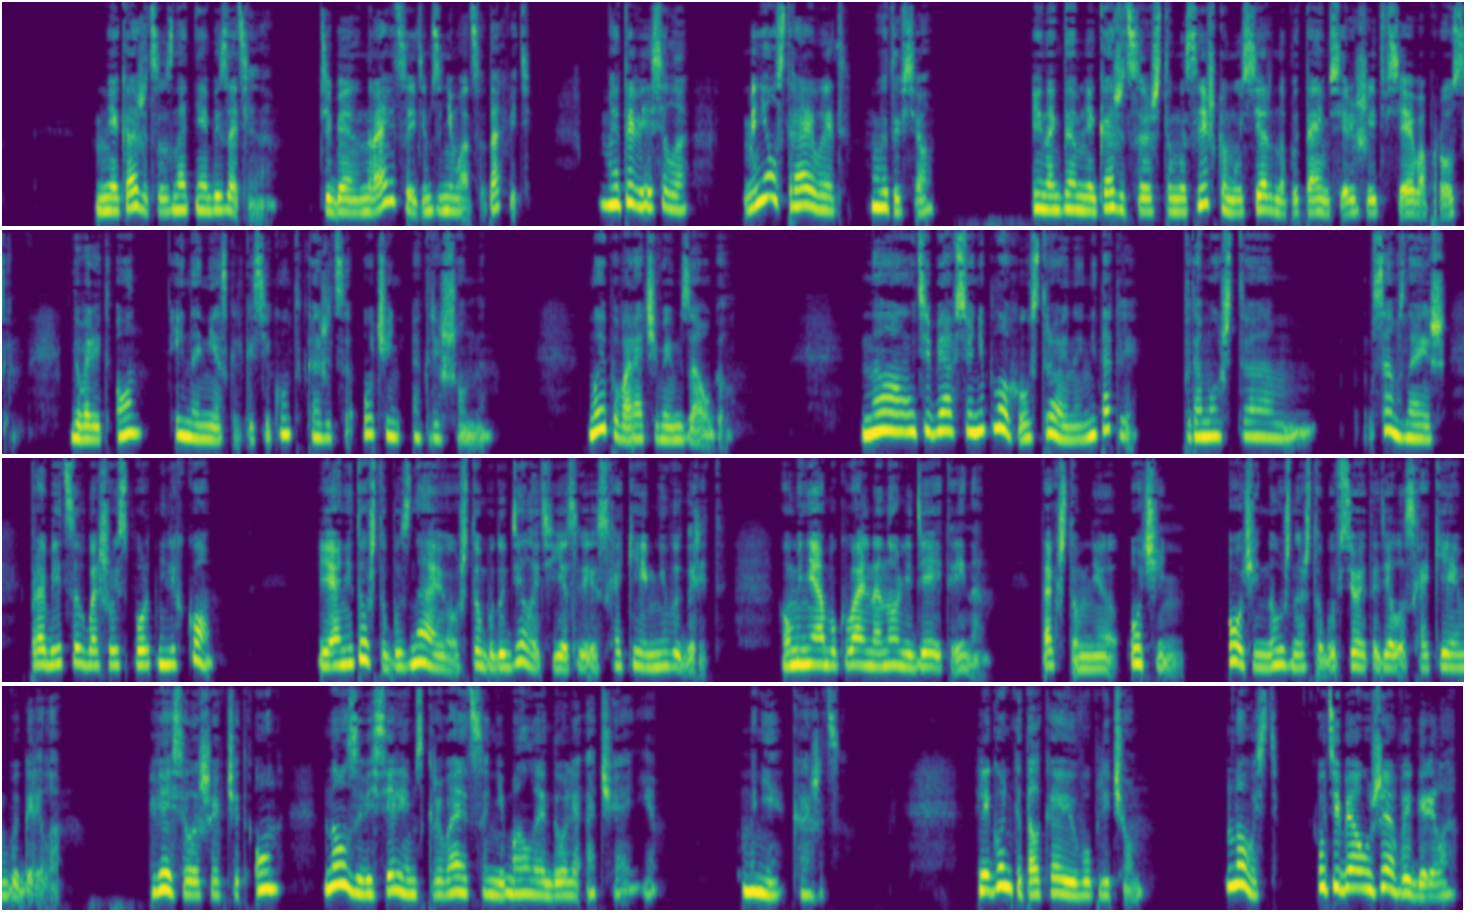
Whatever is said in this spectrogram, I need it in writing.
Мне кажется, знать не обязательно. Тебе нравится этим заниматься, так ведь? Это весело. Меня устраивает. Вот и все. Иногда мне кажется, что мы слишком усердно пытаемся решить все вопросы, говорит он и на несколько секунд кажется очень отрешенным. Мы поворачиваем за угол. Но у тебя все неплохо устроено, не так ли? Потому что, сам знаешь, пробиться в большой спорт нелегко. Я не то чтобы знаю, что буду делать, если с хоккеем не выгорит. У меня буквально ноль идей, Трина. Так что мне очень, очень нужно, чтобы все это дело с хоккеем выгорело. Весело шепчет он, но за весельем скрывается немалая доля отчаяния. Мне кажется. Легонько толкаю его плечом. Новость. У тебя уже выгорело.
